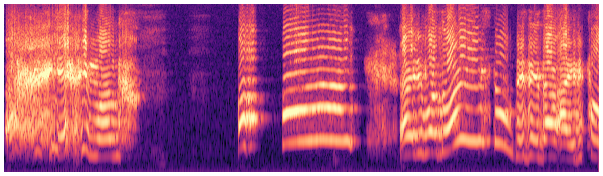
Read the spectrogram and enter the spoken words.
Aí ele mandou. Aí ele mandou isso. Tentei dar... Aí ele falou,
